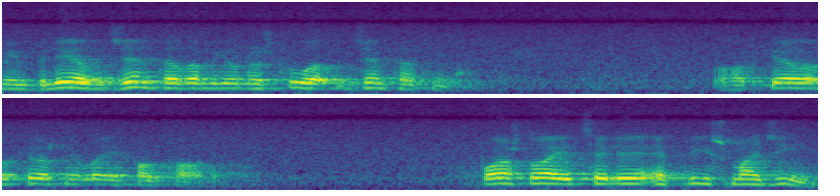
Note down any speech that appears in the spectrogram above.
mi mbledh xhinët edhe me iu nënshtru xhinët atina. Do thotë kjo edhe kjo është një lloj falltarie. Po ashtu ai i cili e prish magjinë,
